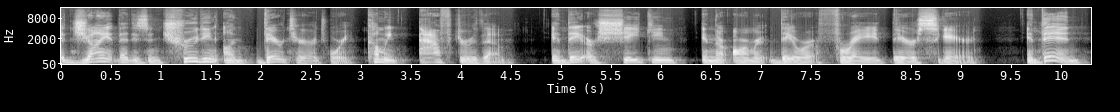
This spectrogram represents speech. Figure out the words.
a giant that is intruding on their territory, coming after them. And they are shaking in their armor. They are afraid. They are scared. And then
